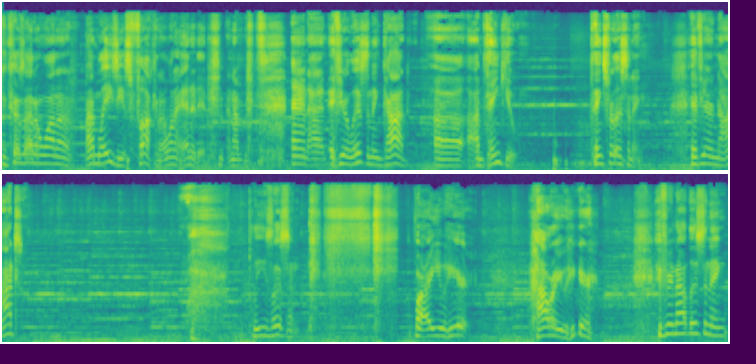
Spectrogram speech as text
because I don't want to. I'm lazy as fuck, and I want to edit it. And I'm, and uh, if you're listening, God, uh, I'm thank you. Thanks for listening. If you're not, please listen. Why are you here? How are you here? If you're not listening,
